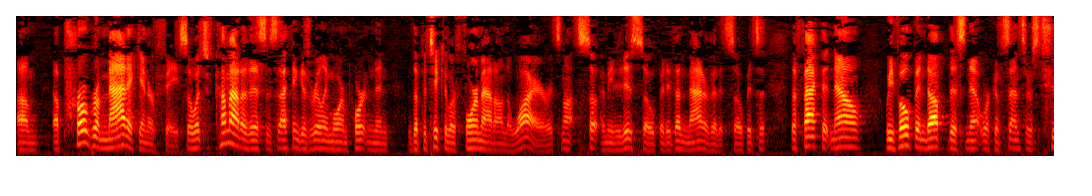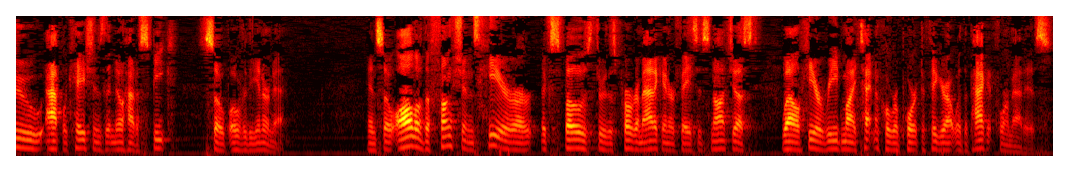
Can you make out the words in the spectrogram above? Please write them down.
um, a programmatic interface. So what's come out of this is, I think, is really more important than the particular format on the wire. It's not so. I mean, it is SOAP, but it doesn't matter that it's SOAP. It's a, the fact that now we've opened up this network of sensors to applications that know how to speak SOAP over the internet. And so all of the functions here are exposed through this programmatic interface. It's not just, well, here, read my technical report to figure out what the packet format is.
